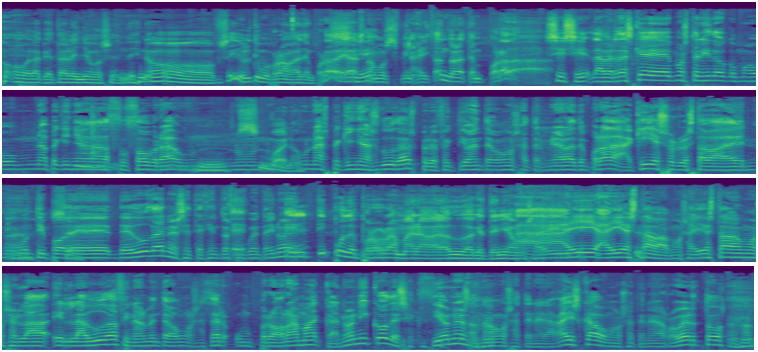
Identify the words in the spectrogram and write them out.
Hola, ¿qué tal, Ñevo Sendi? No, sí, último programa de temporada, ya Sí. estamos finalizando la temporada. Sí, sí, la verdad es que hemos tenido como una pequeña zozobra, un- Mm, un- bueno. unas pequeñas dudas, pero efectivamente vamos a terminar la temporada. Aquí eso no estaba en ningún Ah, tipo sí. de, de duda, en el 759. El tipo de programa era la duda que teníamos ahí. Ahí, ahí estábamos, ahí estábamos en la, en la duda. Finalmente vamos a hacer un programa canónico de secciones donde Ajá. vamos a tener a Gaiska, vamos a tener a Roberto, Ajá.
